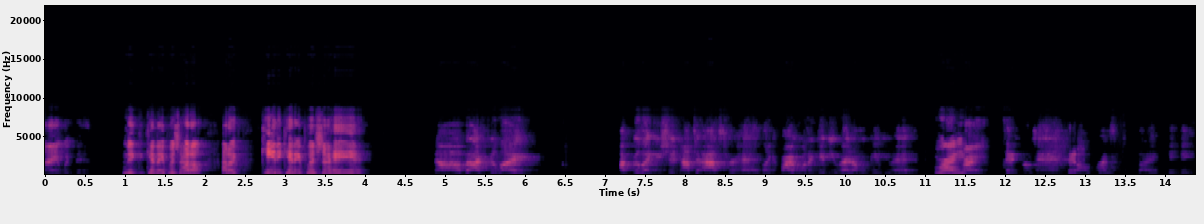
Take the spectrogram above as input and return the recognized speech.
I okay with that. Nikki, can they push how to how to Candy? Can they push your head? Nah, but I feel like I feel like you shouldn't have to ask for head. Like if I want to give you head, I'm gonna give you head. Right. Right. You know what I'm saying? Don't ask, like, hey,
